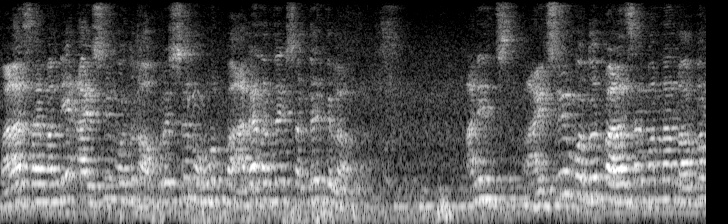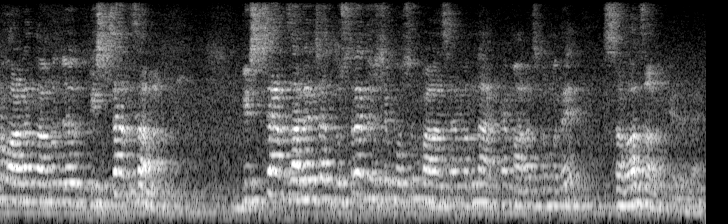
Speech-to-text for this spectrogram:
बाळासाहेबांनी आयसीयू मधून ऑपरेशन होऊन आल्यानंतर एक संदेश दिला होता. आणि आयसीयू मधून बाळासाहेबांना नॉर्मल वार्डात आणून जेव्हा डिस्चार्ज झाला डिस्चार्ज झाल्याच्या दुसऱ्या दिवशीपासून बाळासाहेबांना अख्ख्या महाराष्ट्रामध्ये सभा चालू केलेल्या आहे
